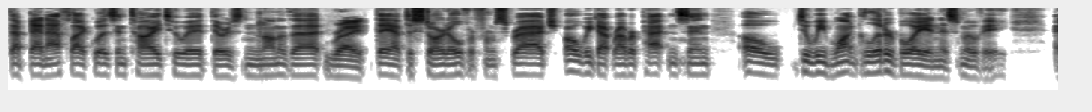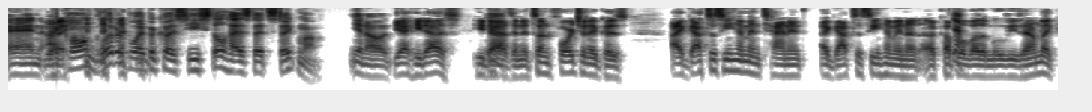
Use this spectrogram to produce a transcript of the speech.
That Ben Affleck wasn't tied to it. There was none of that right. they have to start over from scratch. Oh, we got Robert Pattinson. Oh, do we want Glitter Boy in this movie? And I call him Glitter Boy because he still has that stigma. You know, Yeah, he does. He Yeah. does, and it's unfortunate because I got to see him in Tenet. I got to see him in a, a couple Yeah. of other movies, and I'm like,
